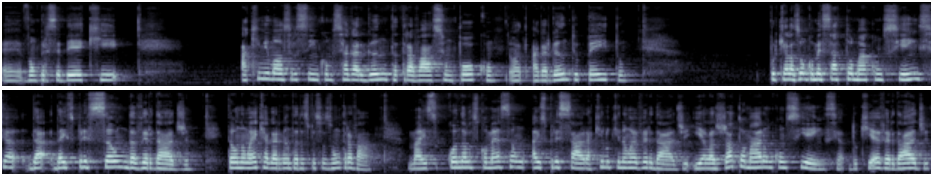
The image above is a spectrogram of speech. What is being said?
é, vão perceber que Aqui me mostra assim como se a garganta travasse um pouco, a garganta e o peito, porque elas vão começar a tomar consciência da, da expressão da verdade. Então não é que a garganta das pessoas vão travar, mas quando elas começam a expressar aquilo que não é verdade e elas já tomaram consciência do que é verdade,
